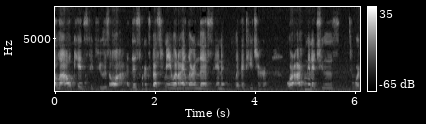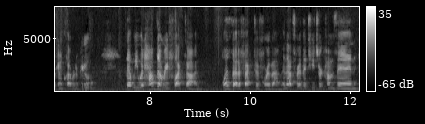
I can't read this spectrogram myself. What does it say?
allow kids to choose, oh, this works best for me when I learn this in with a teacher, or I'm going to choose to work in a collaborative group. That we would have them reflect on was that effective for them, and that's where the teacher comes in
